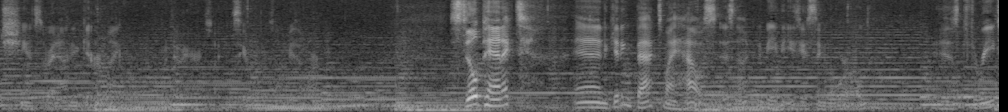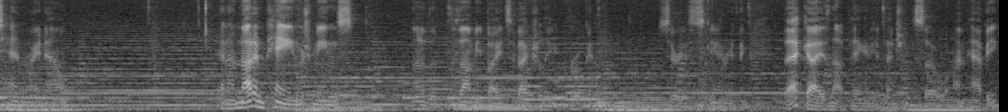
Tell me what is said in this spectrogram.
chances right now. I need to get rid of my window here so I can see where the zombies are. Still panicked, and getting back to my house is not going to be the easiest thing in the world. It is 310 right now, and I'm not in pain, which means none of the zombie bites have actually broken serious skin or anything. That guy is not paying any attention, so I'm happy.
